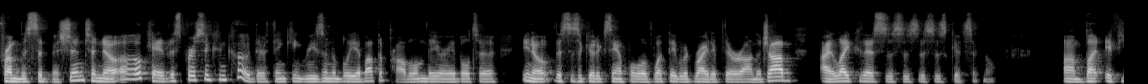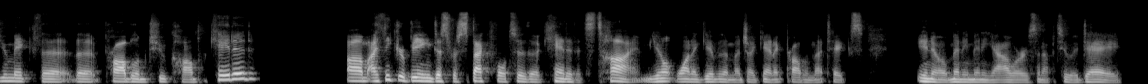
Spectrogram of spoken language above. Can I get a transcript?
from the submission to know, oh, okay, this person can code. They're thinking reasonably about the problem. They are able to, you know, this is a good example of what they would write if they were on the job. I like this. This is this is good signal. Um, but if you make the the problem too complicated, um, I think you're being disrespectful to the candidate's time. You don't want to give them a gigantic problem that takes, you know, many many hours and up to a day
